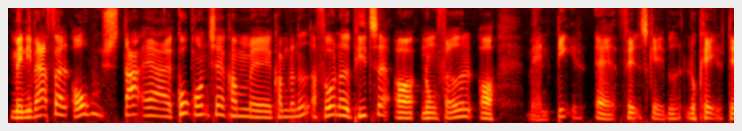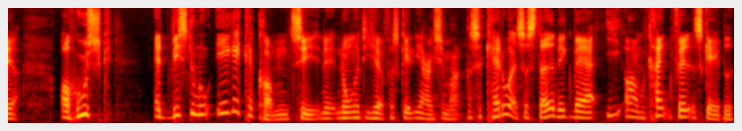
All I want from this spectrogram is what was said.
Men i hvert fald Aarhus, der er god grund til at komme, øh, komme derned og få noget pizza og nogle fadøl og være en del af fællesskabet lokalt der. Og husk, at hvis du nu ikke kan komme til nogle af de her forskellige arrangementer, så kan du altså stadigvæk være i og omkring fællesskabet.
